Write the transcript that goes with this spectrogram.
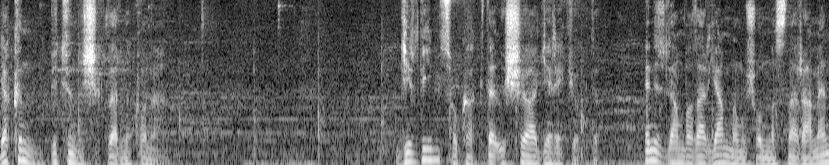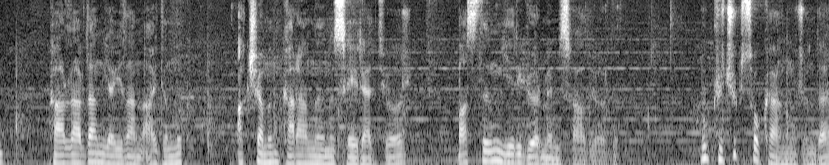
yakın bütün ışıklarını konağa. Girdiğim sokakta ışığa gerek yoktu. Henüz lambalar yanmamış olmasına rağmen karlardan yayılan aydınlık akşamın karanlığını seyreltiyor, bastığım yeri görmemi sağlıyordu. Bu küçük sokağın ucunda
